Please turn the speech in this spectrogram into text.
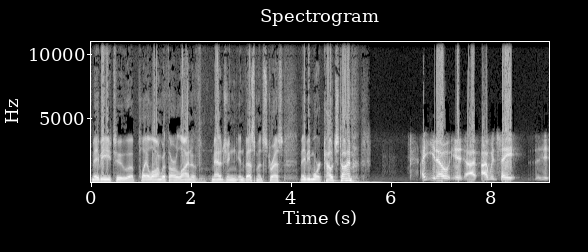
maybe to uh, play along with our line of managing investment stress, maybe more couch time? I, you know, it, I, I would say it,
